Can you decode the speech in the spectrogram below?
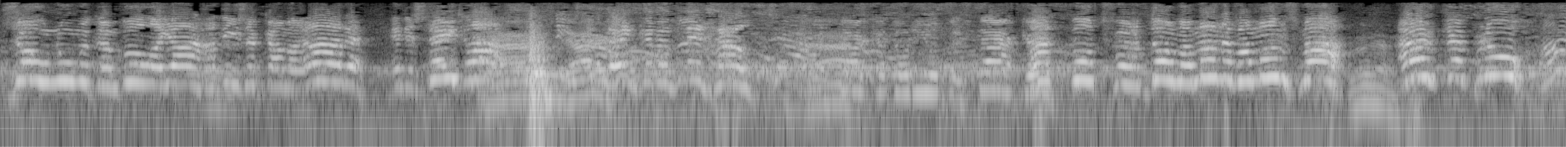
Zo noem ik een bollenjager die zijn kameraden in de steek laat. Ze denken het lichtgeld. Staken toch niet op de staken? Wat godverdomme mannen van Monsma! Uit de ploeg!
